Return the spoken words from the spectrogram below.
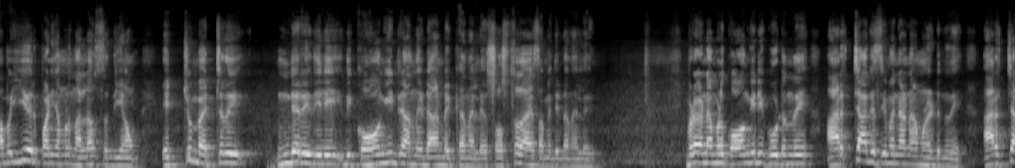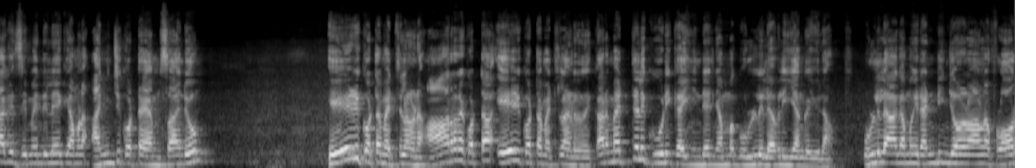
അപ്പോൾ ഈ ഒരു പണി നമ്മൾ നല്ലോണം ശ്രദ്ധിക്കണം. ഏറ്റവും ബെറ്റർ എന്റെ രീതിയിൽ ഇത് കോൺക്രീറ്റ് അന്ന് ഇടാണ്ടിരിക്കുക നല്ലത് സ്വസ്ഥതായ സമയത്ത് ഇടാൻ നല്ലത് ഇവിടെ കണ്ട് നമ്മൾ കോൺക്രീറ്റ് കൂട്ടുന്നത് അരച്ചാക്ക് സിമെന്റാണ് നമ്മൾ ഇടുന്നത്. അരച്ചാക്ക് സിമെന്റിലേക്ക് നമ്മൾ അഞ്ച് കൊട്ട എംസാൻഡും ഏഴ് കൊട്ട മെറ്റലാണ്. ആറര കൊട്ട ഏഴ് കൊട്ട മെറ്റലാണ് ഇടുന്നത്. കാരണം മെറ്റൽ കൂടി കഴിഞ്ഞിട്ട് നമുക്ക് ഉള്ളിൽ ലെവൽ ചെയ്യാൻ കഴിയില്ല ഉള്ളിലാകെ നമുക്ക് രണ്ട് ഇഞ്ചോളാണ് ഫ്ലോർ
